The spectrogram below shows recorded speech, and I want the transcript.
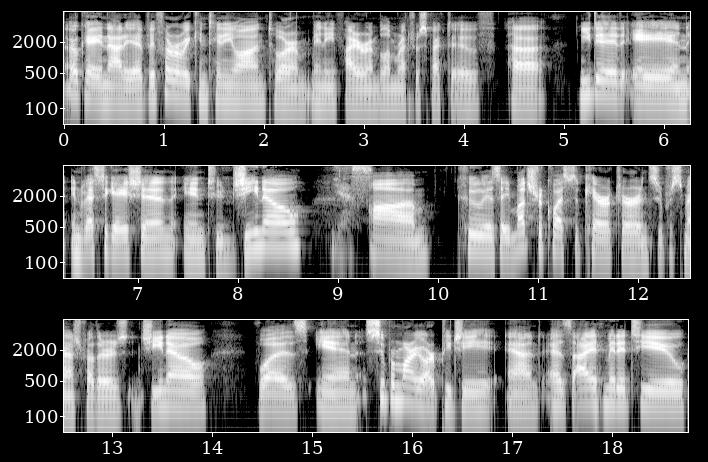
Okay, Nadia, before we continue on to our mini Fire Emblem retrospective, uh, you did an investigation into Geno. Yes. Um, who is a much requested character in Super Smash Brothers. Geno was in Super Mario RPG, and as I admitted to you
